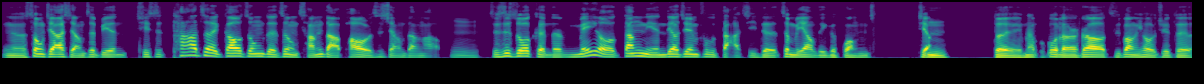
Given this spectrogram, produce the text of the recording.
嗯，宋家祥这边其实他在高中的这种长打 power 是相当好，嗯，只是说可能没有当年廖健富打击的这么样的一个广角，嗯，对。那不过来到职棒以后，我觉得，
